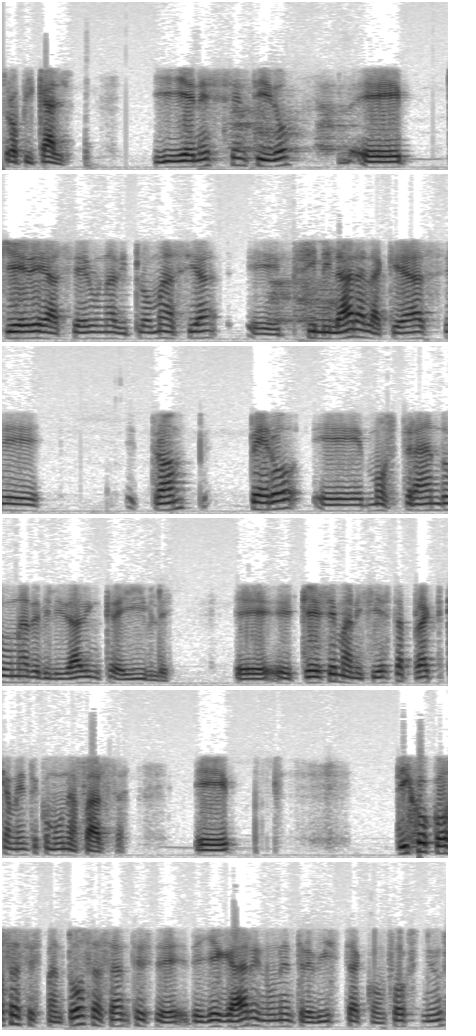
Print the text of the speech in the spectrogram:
tropical y en ese sentido quiere hacer una diplomacia eh, similar a la que hace Trump, pero eh, mostrando una debilidad increíble, eh, que se manifiesta prácticamente como una farsa. dijo cosas espantosas antes de, llegar en una entrevista con Fox News,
